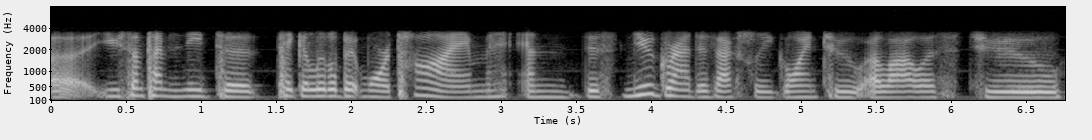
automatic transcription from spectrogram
uh, you sometimes need to take a little bit more time, and this new grant is actually going to allow us to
